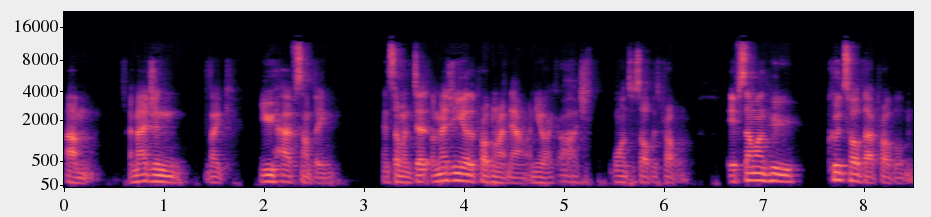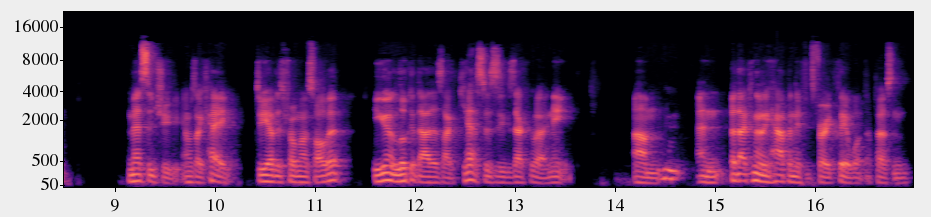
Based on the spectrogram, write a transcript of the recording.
Um, imagine like you have something and someone, de- imagine you have the problem right now and you're like, oh, I just want to solve this problem. If someone who could solve that problem messaged you and was like, hey, do you have this problem? I'll solve it. You're going to look at that as like, yes, this is exactly what I need. Um, mm-hmm. And but that can only happen if it's very clear what the person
